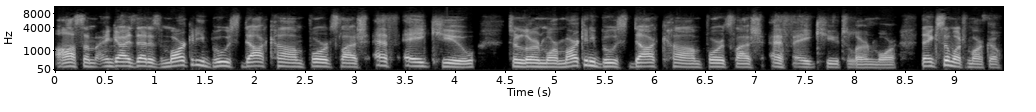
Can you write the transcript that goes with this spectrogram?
Awesome. And guys, that is marketingboost.com forward slash FAQ to learn more. Marketingboost.com forward slash FAQ to learn more. Thanks so much, Marco.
